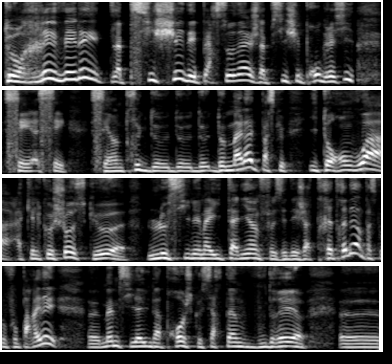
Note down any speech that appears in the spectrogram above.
te révéler la psyché des personnages, la psyché progressive. C'est, c'est, c'est un truc de, de, de, malade parce qu'il te renvoie à quelque chose que euh, le cinéma italien faisait déjà très très bien. Parce qu'il faut pas rêver, euh, même s'il a une approche que certains voudraient euh,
